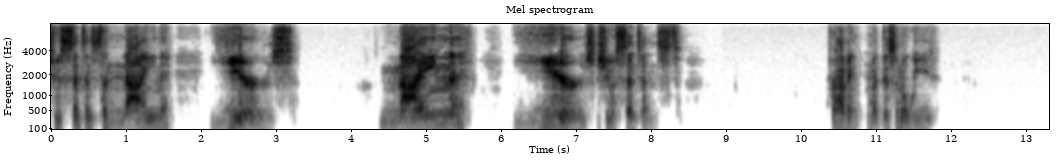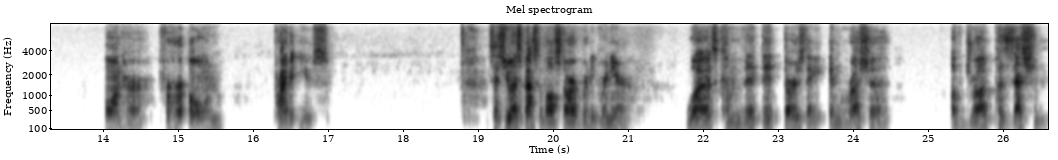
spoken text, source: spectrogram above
she was sentenced to nine years. Nine years she was sentenced for having medicinal weed on her for her own private use. Says U.S. basketball star Brittney Griner was convicted Thursday in Russia of drug possession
